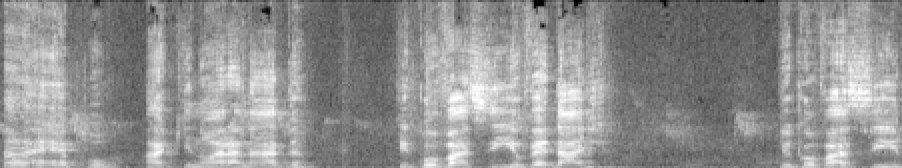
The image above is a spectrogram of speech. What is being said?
Ah, é, pô. Aqui não era nada. Ficou vazio, verdade. Ficou vazio.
